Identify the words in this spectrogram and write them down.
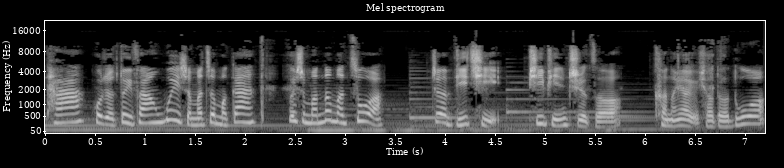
他或者对方为什么这么干，为什么那么做，这比起批评指责可能要有效得多。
